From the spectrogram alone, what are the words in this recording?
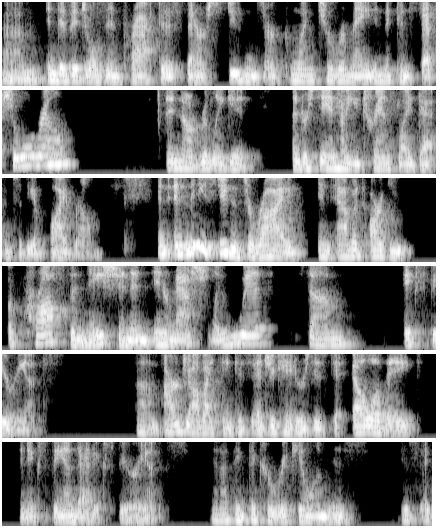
um, individuals in practice that our students are going to remain in the conceptual realm and not really get understand how you translate that into the applied realm. And, and many students arrive, and I would argue across the nation and internationally with some experience. Um, our job, I think, as educators is to elevate and expand that experience. And I think the curriculum is is a,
